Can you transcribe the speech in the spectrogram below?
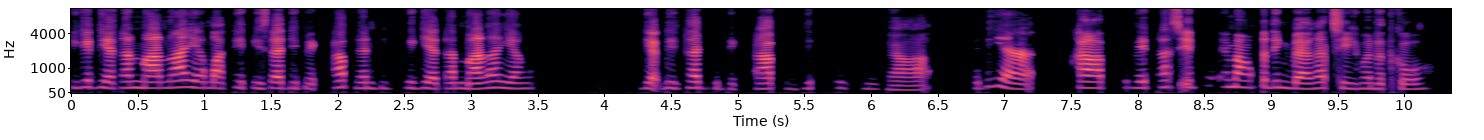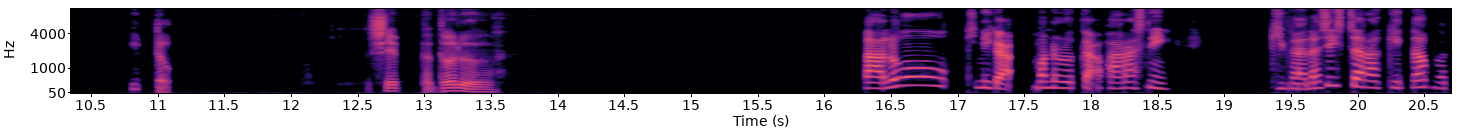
di kegiatan mana yang masih bisa di backup dan di kegiatan mana yang nggak bisa di backup gitu juga. Jadi ya kapasitas itu emang penting banget sih menurutku. Itu sip betul Lalu gini Kak, menurut Kak Faras nih, gimana sih cara kita buat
